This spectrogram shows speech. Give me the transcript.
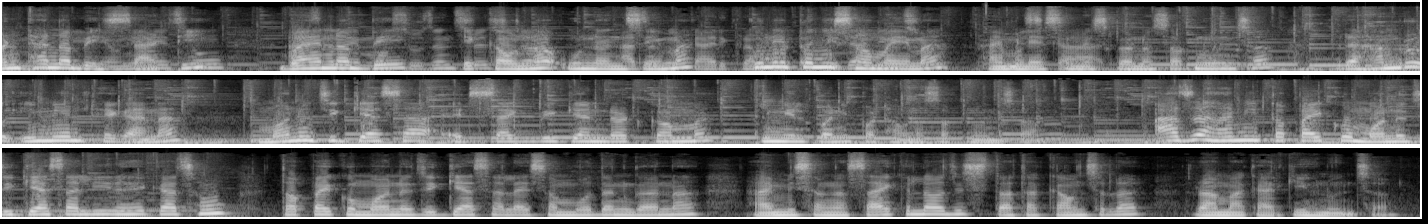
अन्ठानब्बे साठी बयानब्बे एकाउन्न उनान्सयमा कुनै पनि समयमा हामीलाई एसएमएस गर्न सक्नुहुन्छ र हाम्रो इमेल ठेगाना Manojigyasa at psych Vigyan dot कममा इमेल पनि पठाउन सक्नुहुन्छ। आज हामी तपाईँको मनोजिज्ञासा लिइरहेका छौँ। तपाईँको मनोजिज्ञासालाई सम्बोधन गर्न हामीसँग साइकोलोजिस्ट तथा काउन्सिलर रमा कार्की हुनुहुन्छ।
